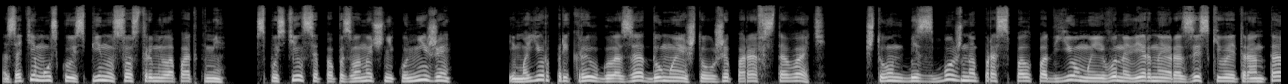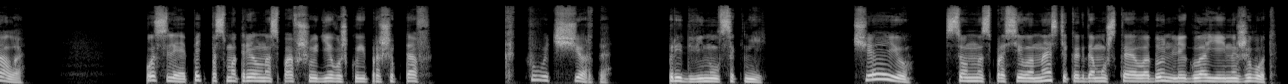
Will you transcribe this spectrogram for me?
затем узкую спину с острыми лопатками, спустился по позвоночнику ниже, и майор прикрыл глаза, думая, что уже пора вставать, что он безбожно проспал подъем, и его, наверное, разыскивает Рантала — После опять посмотрел на спавшую девушку и, прошептав «Какого чёрта?» придвинулся к ней. «Чаю?» — сонно спросила Настя, когда мужская ладонь легла ей на живот.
